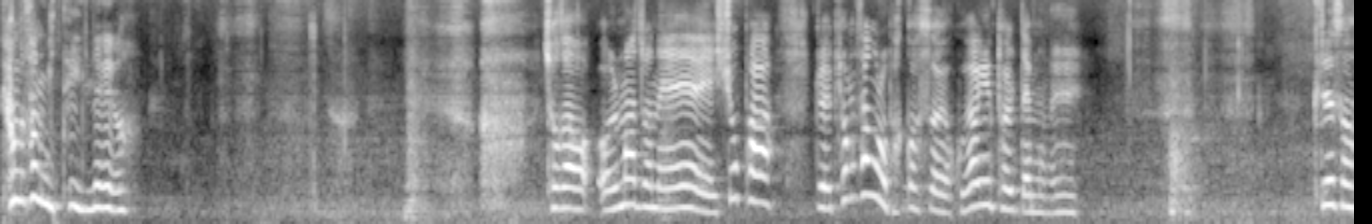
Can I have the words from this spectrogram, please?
평상 밑에 있네요. 제가 얼마 전에 쇼파를 평상으로 바꿨어요. 고양이 털 때문에. 그래서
